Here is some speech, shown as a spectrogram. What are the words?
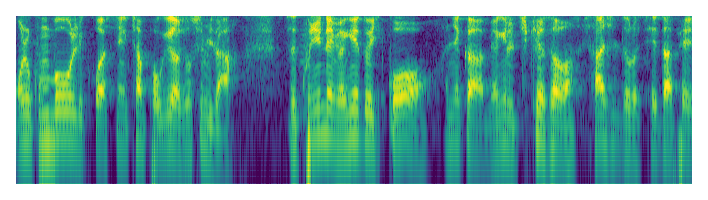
오늘 군복을 입고 왔으니 참 보기가 좋습니다. 군인의 명예도 있고 하니까 명예를 지켜서 사실대로 대답해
